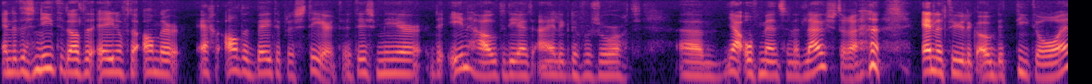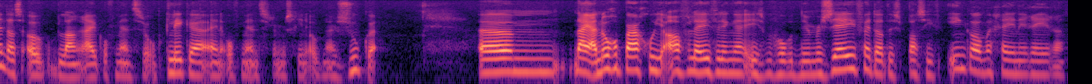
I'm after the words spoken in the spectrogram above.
En het is niet dat de een of de ander echt altijd beter presteert. Het is meer de inhoud die uiteindelijk ervoor zorgt um, ja, of mensen het luisteren. en natuurlijk ook de titel. Hè? Dat is ook belangrijk of mensen erop klikken en of mensen er misschien ook naar zoeken. Um, nou ja, nog een paar goede afleveringen is bijvoorbeeld nummer 7. Dat is passief inkomen genereren.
